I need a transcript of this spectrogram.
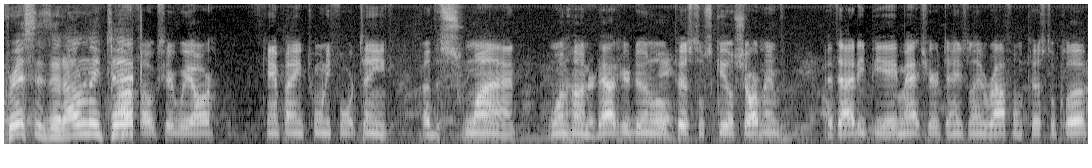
Chris, is it only two? All right, folks, here we are. Campaign 2014 of the Swine 100. Out here doing a little pistol skill sharpening at the IDPA match here at the Angelina Rifle and Pistol Club.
